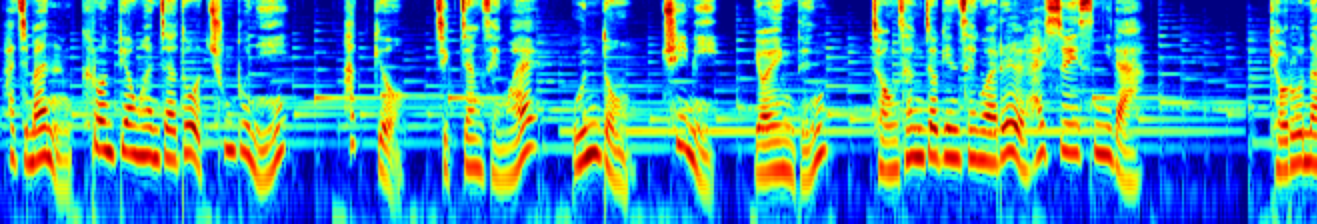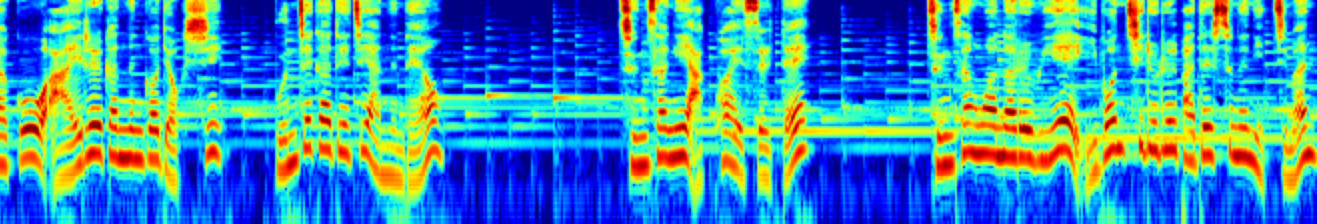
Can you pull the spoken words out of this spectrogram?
하지만 크론병 환자도 충분히 학교, 직장 생활, 운동, 취미, 여행 등 정상적인 생활을 할 수 있습니다. 결혼하고 아이를 갖는 것 역시 문제가 되지 않는데요. 증상이 악화했을 때 증상 완화를 위해 입원 치료를 받을 수는 있지만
